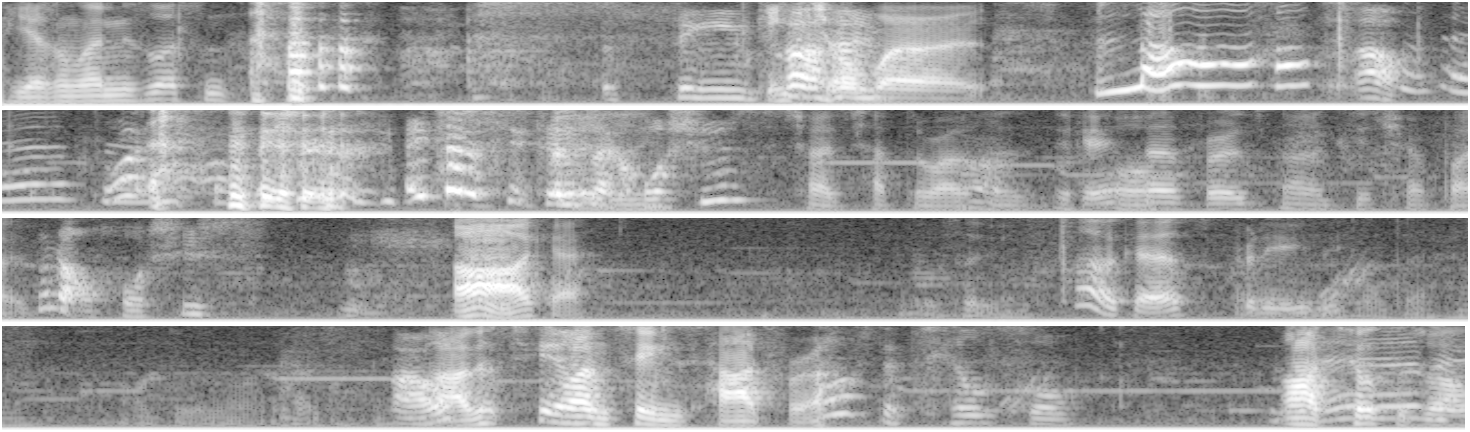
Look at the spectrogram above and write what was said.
He hasn't learned his lesson. Singing Eat time. your words. La. Oh, what? Are you trying to take things like horseshoes? Try to tap the right Oh, one. If Okay. or, That first no, get trapped by. They're not horseshoes. Oh, okay. Oh, okay, that's pretty easy. Oh, Oh, this tilt? one seems hard for us. was the tilt for? Oh, tilt as well.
